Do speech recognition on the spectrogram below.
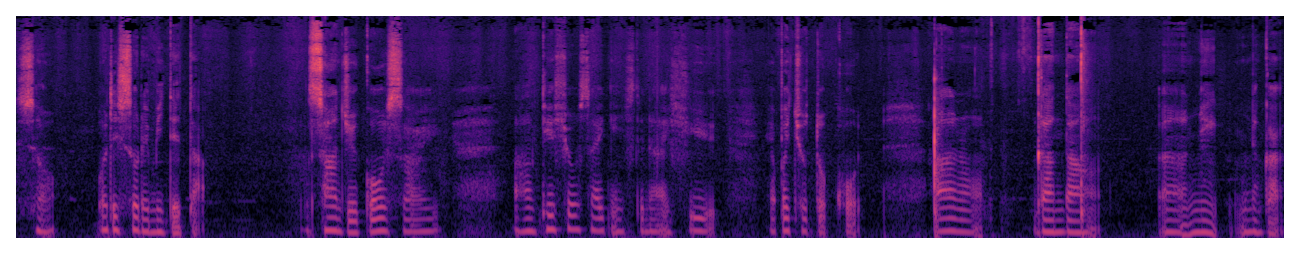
そう。私それ見てた。35歳。あ化粧最近してないしやっぱりちょっとこうあのだんだんあになんか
